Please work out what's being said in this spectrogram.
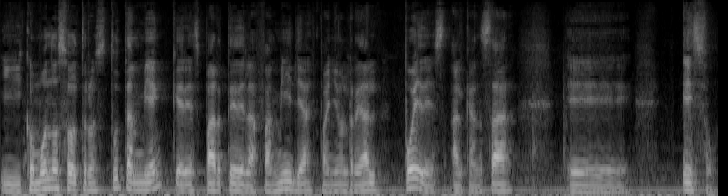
Y como nosotros, tú también, que eres parte de la familia español real, puedes alcanzar eh, eso,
